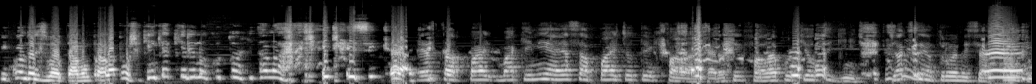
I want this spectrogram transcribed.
E quando eles voltavam para lá, poxa, quem que é aquele locutor que tá lá? Quem que é esse cara? Essa parte, Maquininha, essa parte eu tenho que falar, cara. Eu tenho que falar porque é o seguinte: já que você entrou nesse assunto,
